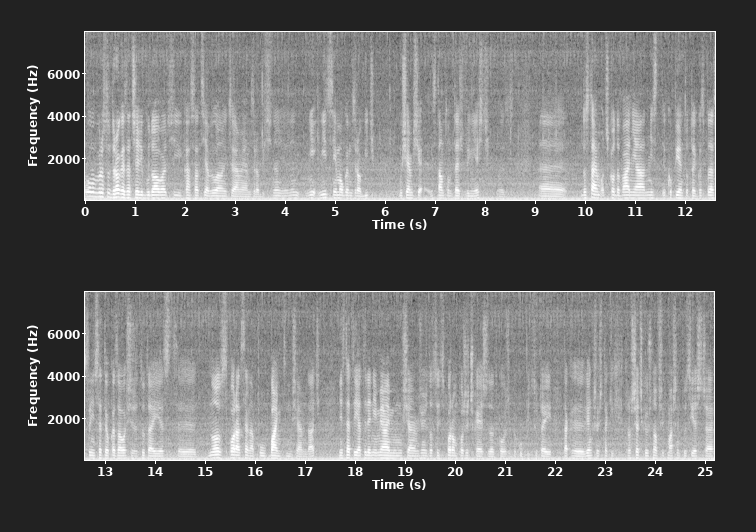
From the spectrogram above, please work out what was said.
No bo po prostu drogę zaczęli budować i kasacja była, no i co ja miałem zrobić? No, nie- no ni- nic nie mogłem zrobić. Musiałem się stamtąd też wynieść. E, dostałem odszkodowania, niest- kupiłem tutaj gospodarstwo, niestety okazało się, że tutaj jest e, no spora cena, pół bańki musiałem dać. Niestety ja tyle nie miałem i musiałem wziąć dosyć sporą pożyczkę jeszcze dodatkowo, żeby kupić tutaj tak e, większość takich troszeczkę już nowszych maszyn, plus jeszcze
